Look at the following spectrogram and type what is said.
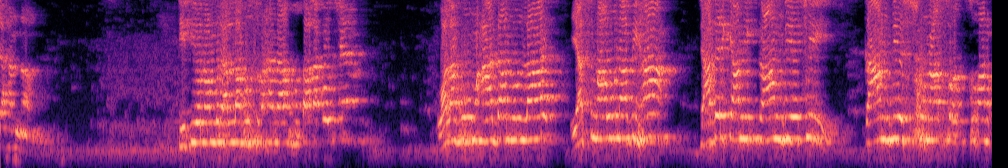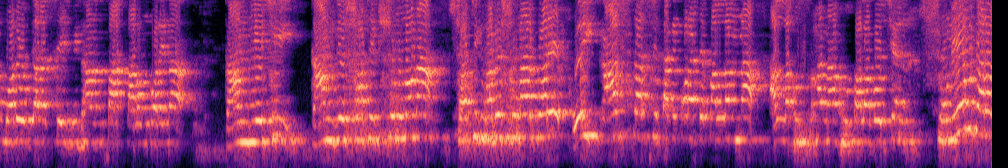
জাহান্নাম। তৃতীয় নম্বরে আল্লাহ সুবহানাহু বলছেন, ওয়ালাহুম আদানুল্লাহ ইয়াসমাউনা বিহা। যাদেরকে আমি কান দিয়েছি, কান দিয়ে শোনা, শোনার পরেও যারা সেই বিধান পালন করে না কান দিয়েছি কান দিয়ে সঠিক শুনলো না, সঠিকভাবে শোনার পরে ওই কাজটা সে তাকে করাতে পারলাম না। আল্লাহ বলছেন, শুনেও যারা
